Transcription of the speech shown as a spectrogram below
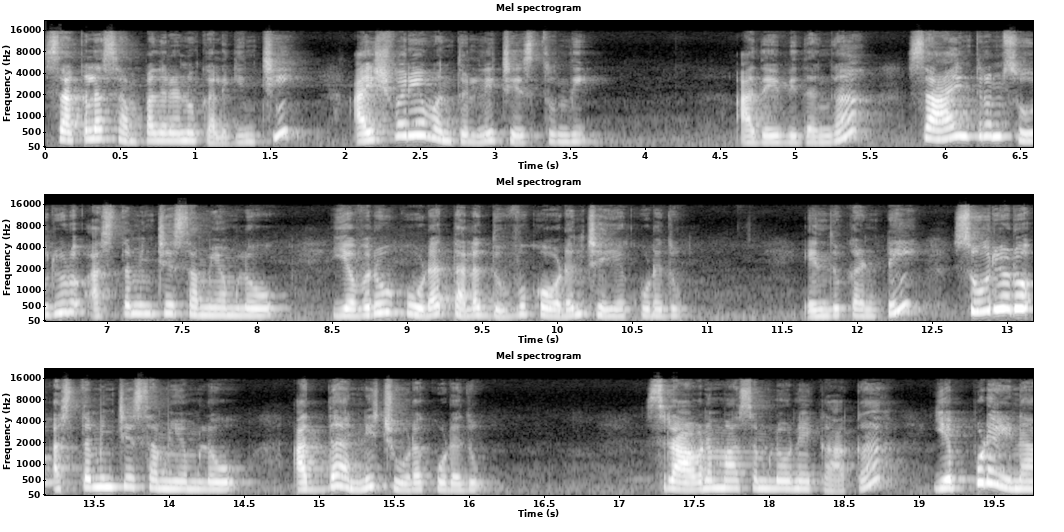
సకల సంపదలను కలిగించి ఐశ్వర్యవంతుల్ని చేస్తుంది. అదేవిధంగా సాయంత్రం సూర్యుడు అస్తమించే సమయంలో ఎవరూ కూడా తల దువ్వుకోవడం చేయకూడదు. ఎందుకంటే సూర్యుడు అస్తమించే సమయంలో అద్దాన్ని చూడకూడదు. శ్రావణ మాసంలోనే కాక ఎప్పుడైనా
